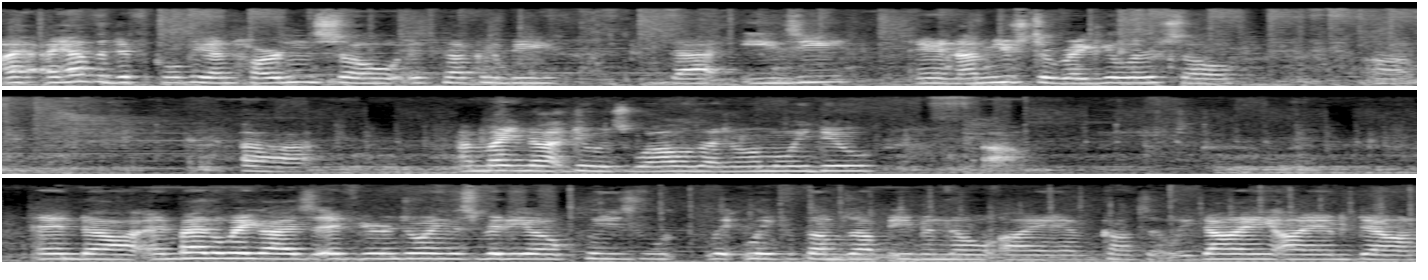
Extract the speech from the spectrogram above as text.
I, I have the difficulty on hardened, so it's not gonna be that easy. And I'm used to regular, so um, uh, I might not do as well as I normally do. Um, and uh, and by the way, guys, if you're enjoying this video, please leave a thumbs up. Even though I am constantly dying, I am down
